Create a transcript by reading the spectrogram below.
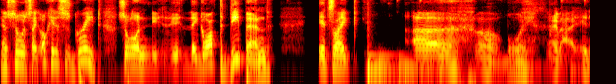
And so it's like, okay, this is great. So when they go off the deep end, it's like, uh, oh boy, I, I, and,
